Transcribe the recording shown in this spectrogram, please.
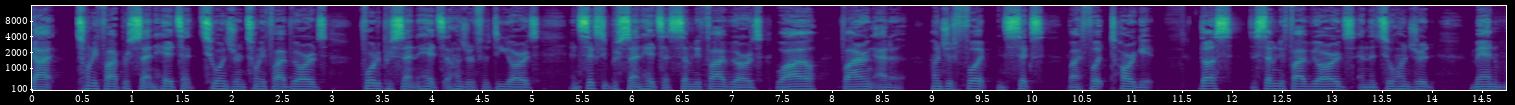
got 25% hits at 225 yards, 40% hits at 150 yards, and 60% hits at 75 yards while firing at a 100 foot and 6 by foot target. Thus, the 75 yards and the 200 man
